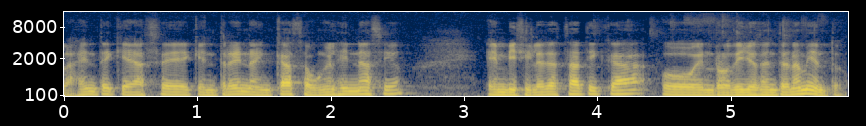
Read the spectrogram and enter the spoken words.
la gente que, hace, que entrena en casa o en el gimnasio, en bicicleta estática o en rodillos de entrenamiento.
